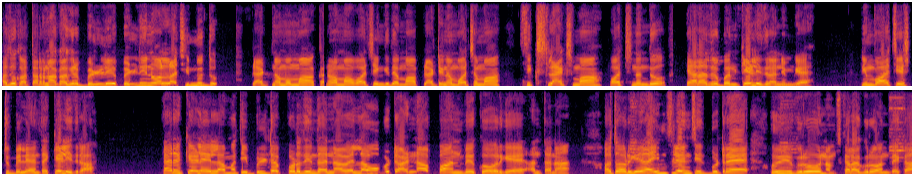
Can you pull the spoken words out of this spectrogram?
ಅದು ಖತರ್ನಾಕ್ ಆಗಿರೋ ಬೆಳ್ಳಿ, ಬೆಳ್ಳಿನೂ ಅಲ್ಲ, ಚಿನ್ನದ್ದು. ಪ್ಲಾಟಿನಮ್ ಅಮ್ಮ, ಕನ್ನಡಮ್ಮ ವಾಚ್ ಹೆಂಗಿದೆ ಅಮ್ಮ? ಪ್ಲಾಟಿನಮ್ ವಾಚ್ ಅಮ್ಮ? ಸಿಕ್ಸ್ ಲ್ಯಾಕ್ಸ್ ಮಾ ವಾಚ್ ನಂದು. ಯಾರಾದ್ರೂ ಬಂದು ಕೇಳಿದ್ರಾ ನಿಮ್ಗೆ? ನಿಮ್ ವಾಚ್ ಎಷ್ಟು ಬೆಲೆ ಅಂತ ಕೇಳಿದ್ರಾ? ಯಾರು ಕೇಳೇ ಇಲ್ಲ, ಮತ್ತೆ ಈ ಬಿಲ್ಡಪ್ ಕೊಡೋದ್ರಿಂದ ನಾವೆಲ್ಲ ಹೋಗ್ಬಿಟ್ಟು ಅಣ್ಣ, ಅಪ್ಪ ಅನ್ಬೇಕು ಅವ್ರಿಗೆ ಅಂತನಾ? ಅಥವಾ ಅವ್ರಿಗೆ ಇನ್ಫ್ಲೂಯೆನ್ಸ್ ಇದ್ಬಿಟ್ರೆ ಹುಯ್ ಗುರು, ನಮಸ್ಕಾರ ಗುರು ಅನ್ಬೇಕಾ?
